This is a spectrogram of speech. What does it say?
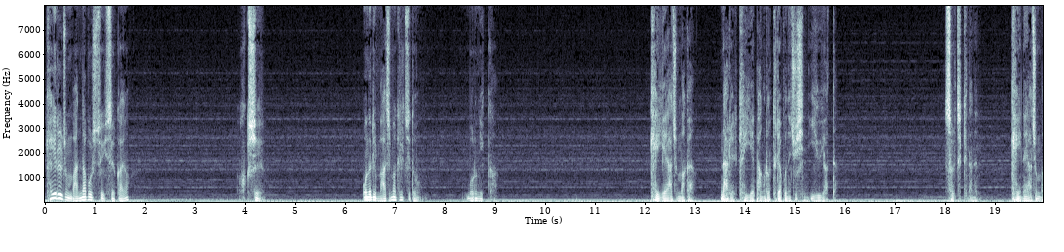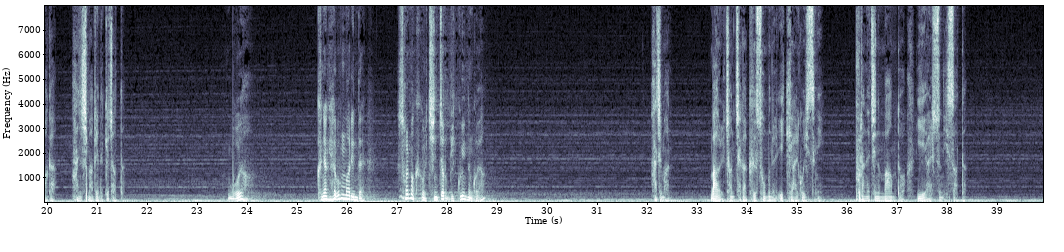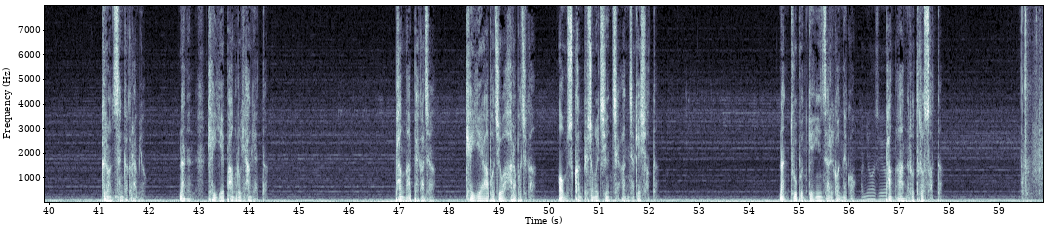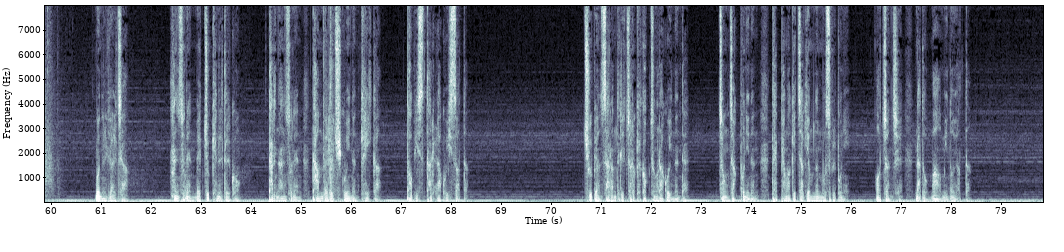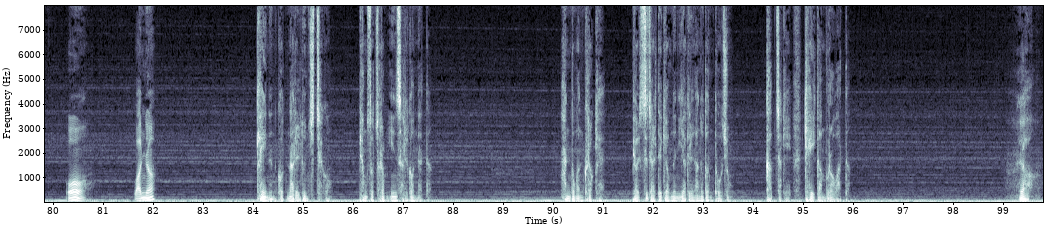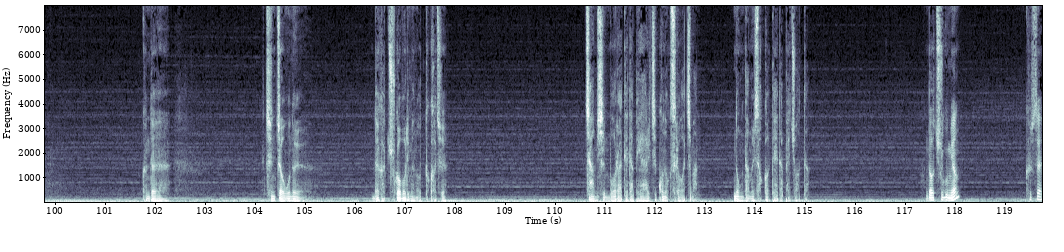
케이를 좀 만나볼 수 있을까요? 혹시 오늘이 마지막일지도 모르니까. 케이의 아줌마가 나를 케이의 방으로 들여보내주신 이유였다. 솔직히 나는 케인의 아줌마가 한심하게 느껴졌다. 뭐야? 그냥 해본 말인데 설마 그걸 진짜로 믿고 있는 거야? 하지만 마을 전체가 그 소문을 익히 알고 있으니 불안해지는 마음도 이해할 수는 있었다. 그런 생각을 하며 나는 케이의 방으로 향했다. 방 앞에 가자 케이의 아버지와 할아버지가 엄숙한 표정을 지은 채 앉아 계셨다. 난 두 분께 인사를 건네고 안녕하세요. 방 안으로 들어섰다. 문을 열자 한 손엔 맥주캔을 들고 다른 한 손엔 담배를 쥐고 있는 케이가 더비스타를 하고 있었다. 주변 사람들이 저렇게 걱정을 하고 있는데 정작 본인은 태평하기 짝이 없는 모습을 보니 어쩐지 나도 마음이 놓였다. 어, 왔냐? 케이는 곧 나를 눈치채고 평소처럼 인사를 건넸다. 한동안 그렇게 별 쓰잘데기 없는 이야기를 나누던 도중 갑자기 케이가 물어왔다. 야, 근데 진짜 오늘 내가 죽어버리면 어떡하지? 잠시 뭐라 대답해야 할지 곤혹스러웠지만 농담을 섞어 대답해 주었다. 너 죽으면? 글쎄,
